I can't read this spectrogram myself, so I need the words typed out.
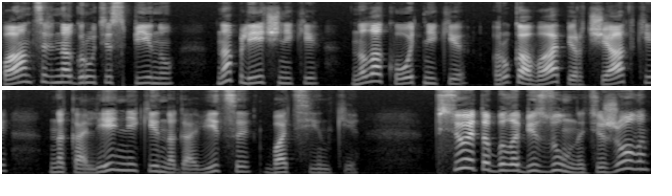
панцирь на грудь и спину, наплечники, налокотники, рукава, перчатки, наколенники, ноговицы, ботинки. Все это было безумно тяжелым,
